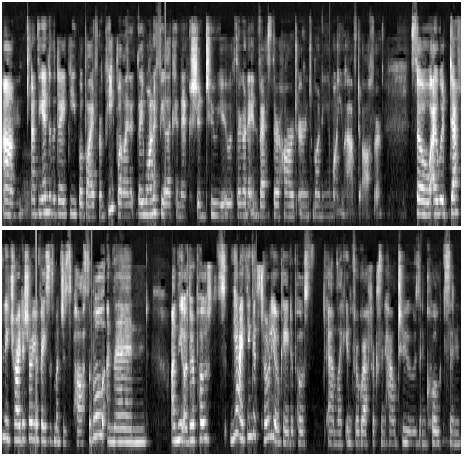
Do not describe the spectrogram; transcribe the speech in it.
Um, at the end of the day, people buy from people and they want to feel a connection to you if they're going to invest their hard earned money in what you have to offer. So I would definitely try to show your face as much as possible. And then on the other posts, yeah, I think it's totally okay to post um, like infographics and how to's and quotes and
